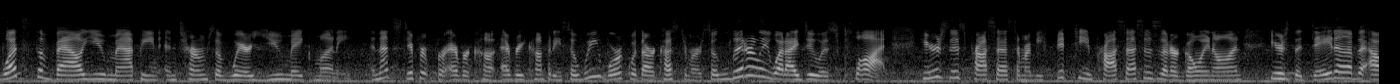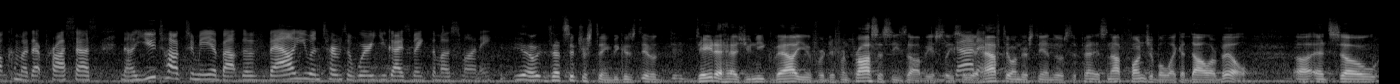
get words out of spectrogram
what's the value mapping in terms of where you make money? And that's different for every, every company. So we work with our customers. So literally what I do is plot. Here's this process, there might be 15 processes that are going on. Here's the data of the outcome of that process. Now you talk to me about the value in terms of where you guys make the most money. You know, that's interesting because you know, data has unique value for different processes, obviously. You so you it. have to understand those depend. It's not fungible like a dollar bill. Uh, and so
